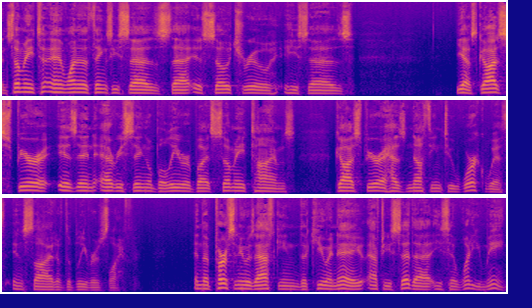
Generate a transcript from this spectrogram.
and so many t- and one of the things he says that is so true he says Yes, God's Spirit is in every single believer, but so many times God's Spirit has nothing to work with inside of the believer's life. And the person who was asking the Q&A after he said that, he said, "What do you mean?"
